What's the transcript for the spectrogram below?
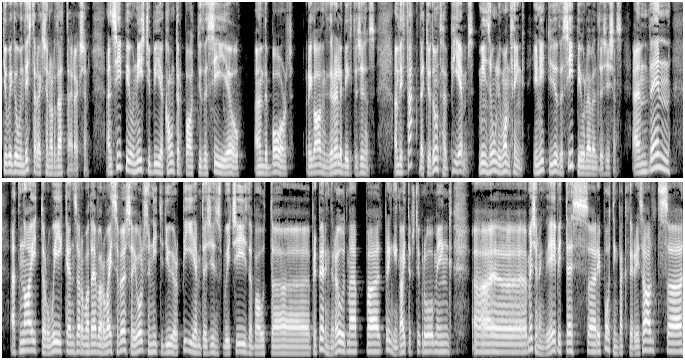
Do we go in this direction or that direction? And CPO needs to be a counterpart to the CEO and the board regarding the really big decisions. And the fact that you don't have PMs means only one thing. You need to do the CPU level decisions. And then at night or weekends or whatever, vice versa, you also need to do your PM decisions, which is about uh, preparing the roadmap, uh, bringing items to grooming, uh, measuring the A-B tests, uh, reporting back the results, uh,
